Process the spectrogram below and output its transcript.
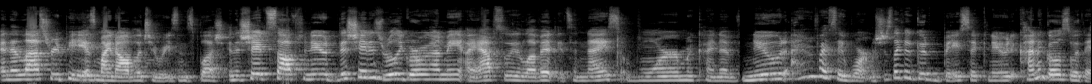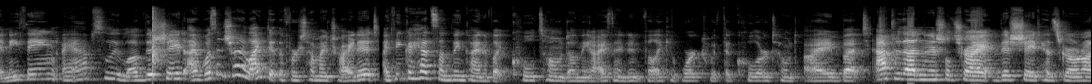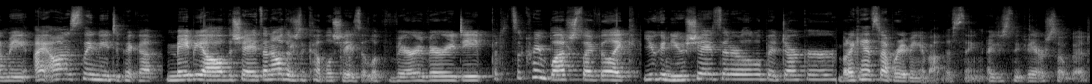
And then last repeat is my Nabla Two Reasons blush in the shade Soft Nude. This shade is really growing on me. I absolutely love it. It's a nice, warm kind of nude. I don't know if I say warm. It's just like a good basic nude. It kind of goes with anything. I absolutely love this shade. I wasn't sure I liked it the first time I tried it. I think I had something kind of like cool toned on the eyes and I didn't feel like it worked with the cooler toned eye. But after that initial try, this shade has grown on me. I honestly need to pick up maybe all the shades. I know there's a couple shades that look very, very deep, but it's a cream blush. So I feel like you can use shades that are a little bit darker darker, but I can't stop raving about this thing. I just think they are so good.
